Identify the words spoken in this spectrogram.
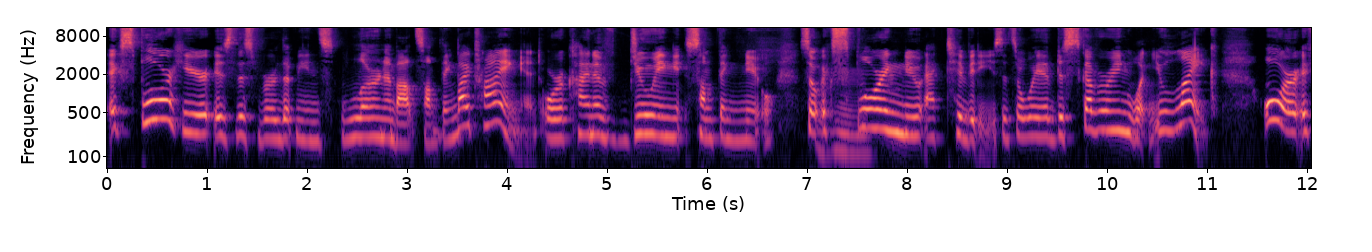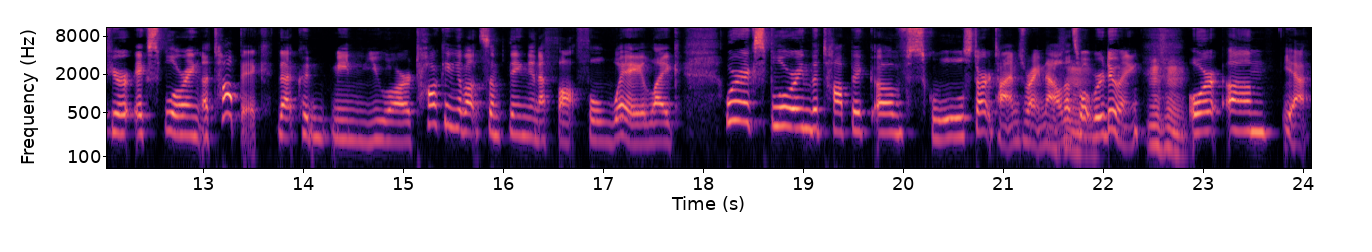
explore here is this verb that means learn about something by trying it or kind of doing something new. So mm-hmm. exploring new activities. It's a way of discovering what you like. Or if you're exploring a topic, that could mean you are talking about something in a thoughtful way. Like, we're exploring the topic of school start times right now. That's what we're doing. Or, um, yeah,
